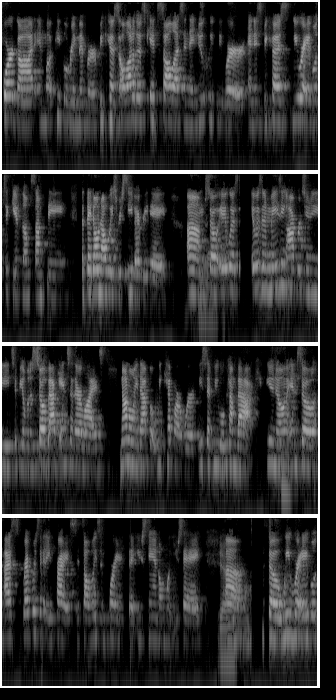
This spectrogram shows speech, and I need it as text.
for God and what people remember because a lot of those kids saw us and they knew who we were. And it's because we were able to give them something that they don't always receive every day. Um, so it was it was an amazing opportunity to be able to sow back into their lives. Not only that, but we kept our word. We said we will come back, you know. And so, as representing Christ, it's always important that you stand on what you say. Yeah. Um, so we were able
